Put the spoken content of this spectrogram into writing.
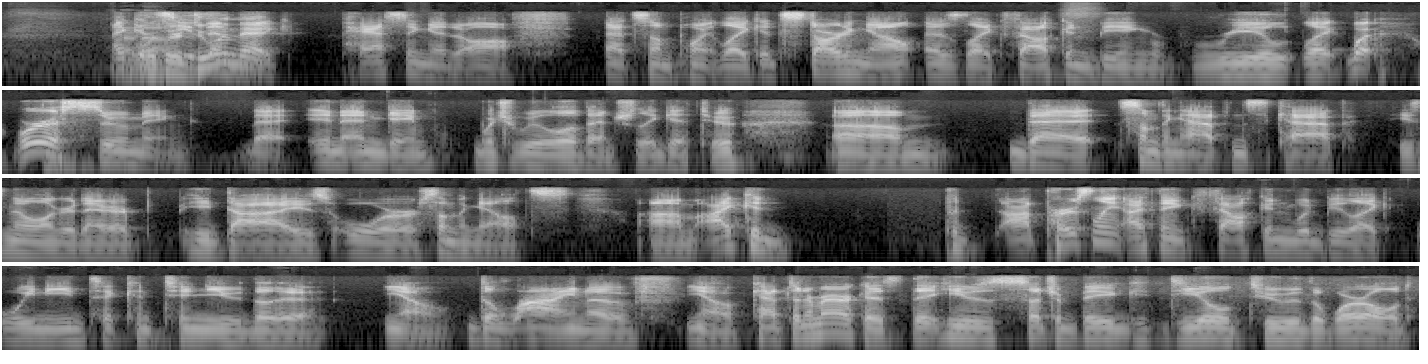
I can see doing them that- like passing it off at some point. Like it's starting out as like Falcon being real. Like what we're assuming that in Endgame, which we will eventually get to, um, that something happens to Cap. He's no longer there. He dies or something else. Um, I could. put- Uh, personally, I think Falcon would be like, we need to continue the you know the line of you know Captain America's that he was such a big deal to the world.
